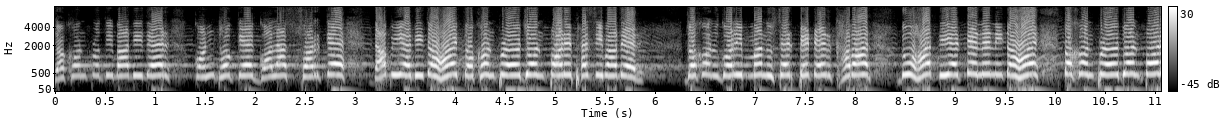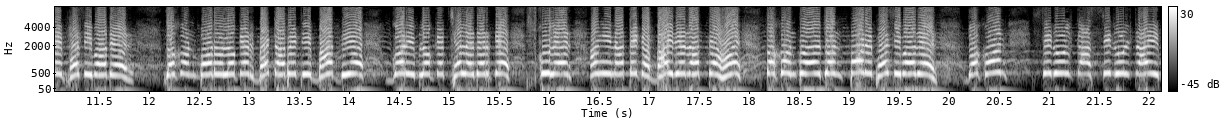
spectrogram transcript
যখন প্রতিবাদীদের কণ্ঠকে গলার স্বরকে দাবিয়ে দিতে হয়, তখন প্রয়োজন পড়ে ফেসিবাদের। যখন গরিব মানুষের পেটের খাবার দু হাত দিয়ে টেনে নিতে হয়, তখন প্রয়োজন পড়ে ফেসিবাদের। যখন বড় লোকের বেটা বেটি বাদ দিয়ে গরিব লোকের ছেলেদেরকে স্কুলের আঙিনা থেকে বাইরে রাখতে হয়, তখন প্রয়োজন পড়ে ফেসিবাদের। যখন শিডিউল কাস্ট শিডিউল ট্রাইব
